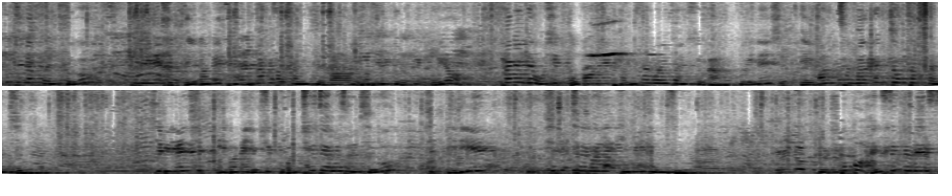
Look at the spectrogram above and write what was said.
후준혁 선수 1번 승진이 기록했고요. 855번의 강상원 선수가 보이는 11번 3번 한정석 선수 11일 12번에 69번 최재호 선수 11위 17번의 김희 선수 포커 S클래스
